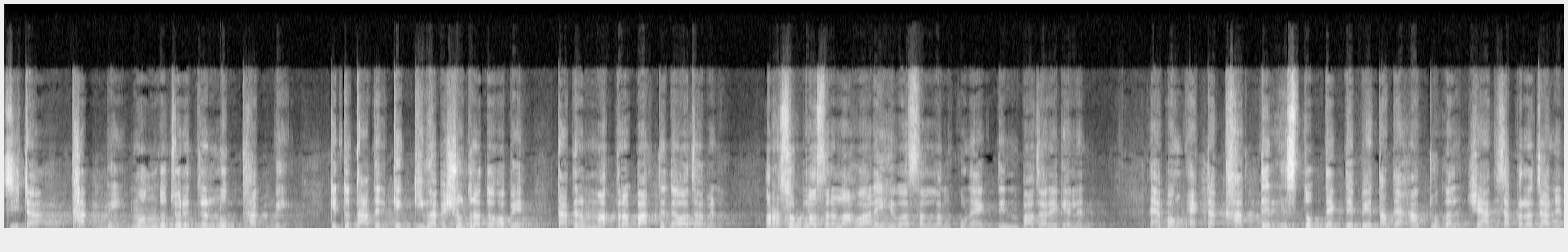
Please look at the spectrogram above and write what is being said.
যেটা থাকবে, মন্দ চরিত্রের লোক থাকবে, কিন্তু তাদেরকে কীভাবে শুধরাতে হবে, তাদের মাত্রা বাড়তে দেওয়া যাবে না। রসুল্লাহ সাল্লাহ আলহি ওয়াসাল্লাম কোন একদিন বাজারে গেলেন এবং একটা খাদ্যের স্তূপ দেখতে পেয়ে তাতে হাত ঢুকালেন। সে হাদিস আপনারা জানেন।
